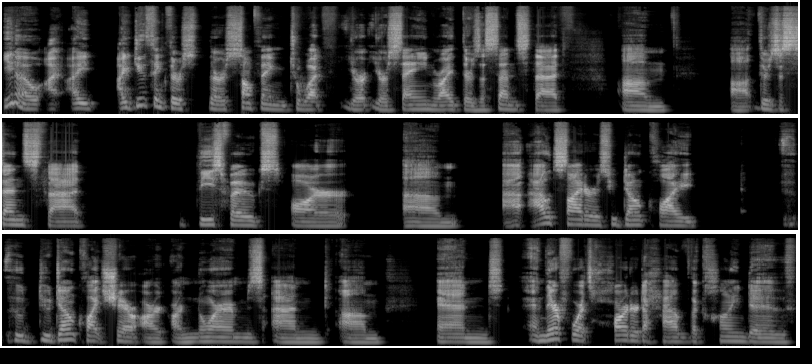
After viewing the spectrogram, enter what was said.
you know, I, I I do think there's there's something to what you're you're saying, right? There's a sense that um, uh, there's a sense that these folks are um, outsiders who don't quite who who don't quite share our our norms and um, and and therefore it's harder to have the kind of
